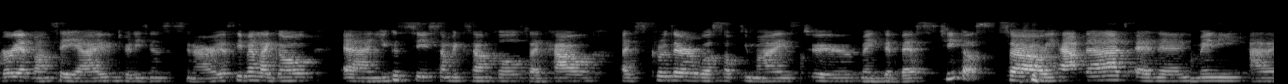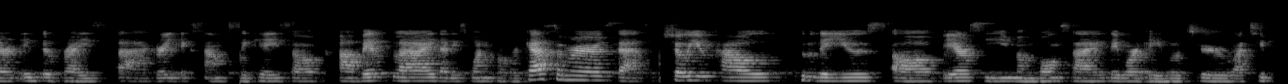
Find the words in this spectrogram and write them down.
very advanced AI intelligence scenarios. Even like go and you could see some examples like how a Scooter was optimized to make the best Cheetos. So you have that and then many other enterprise uh, great examples. The case of uh, Bellfly, that is one of our customers that show you how through the use of AirSim and Bonsai, they were able to achieve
